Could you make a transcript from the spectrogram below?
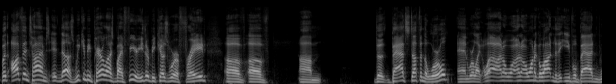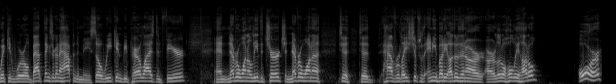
But oftentimes it does. We can be paralyzed by fear either because we're afraid of of um, the bad stuff in the world, and we're like, well, I don't, want, I don't want to go out into the evil, bad, wicked world. Bad things are going to happen to me. So we can be paralyzed in fear, and never want to leave the church, and never want to to to have relationships with anybody other than our our little holy huddle. Or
